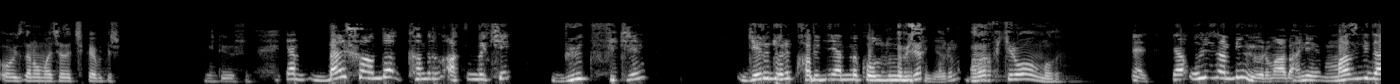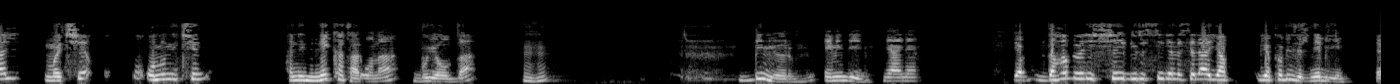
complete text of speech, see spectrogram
O yüzden o maça da çıkabilir. Ne diyorsun? Yani ben şu anda Connor'ın aklındaki büyük fikrin geri dönüp Habib'i yenmek olduğunu Tabii düşünüyorum. Ana fikir o olmalı. Evet. Ya o yüzden bilmiyorum abi. Hani Masvidal maçı onun için hani ne katar ona bu yolda Hı hı. bilmiyorum. Emin değilim. Yani ya daha böyle şey birisiyle mesela yap, yapabilir ne bileyim. Ee,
